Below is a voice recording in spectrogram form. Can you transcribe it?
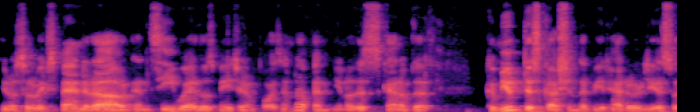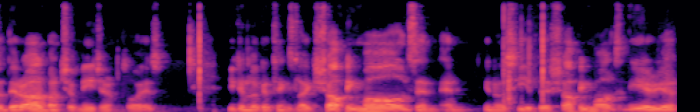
you know, sort of expand it out and see where those major employers end up. And, you know, this is kind of the commute discussion that we had had earlier. So there are a bunch of major employers. You can look at things like shopping malls and, and you know see if there's shopping malls in the area.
